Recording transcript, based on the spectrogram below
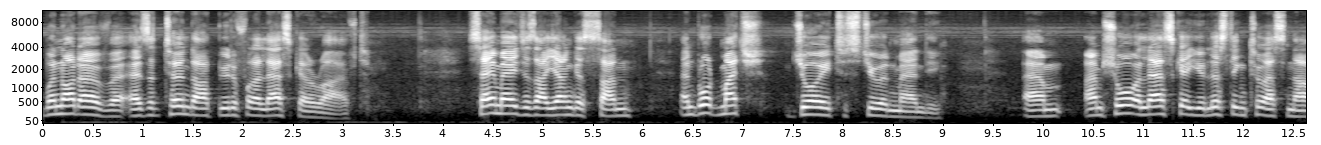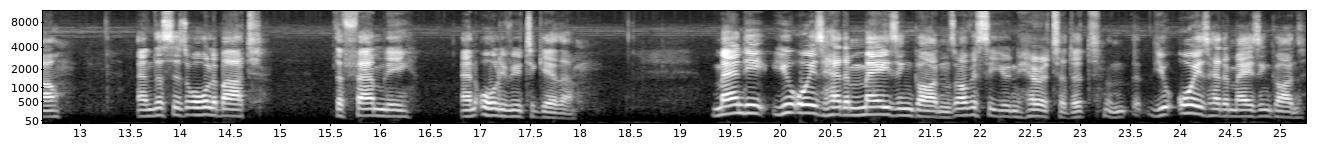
were not over. As it turned out, beautiful Alaska arrived. Same age as our youngest son, and brought much joy to Stu and Mandy. Um, I'm sure, Alaska, you're listening to us now, and this is all about the family and all of you together. Mandy, you always had amazing gardens. Obviously, you inherited it. You always had amazing gardens.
